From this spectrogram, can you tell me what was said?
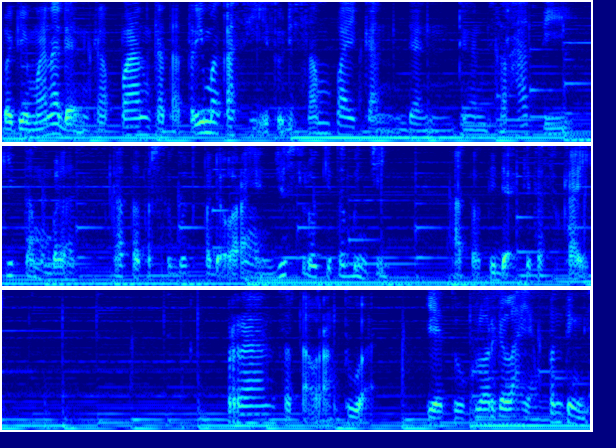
Bagaimana dan kapan kata terima kasih itu disampaikan dan dengan besar hati kita membalas kata tersebut kepada orang yang justru kita benci atau tidak kita sukai. Peran serta orang tua yaitu keluargalah yang penting di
